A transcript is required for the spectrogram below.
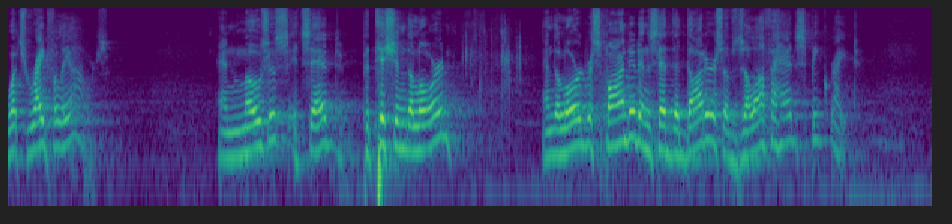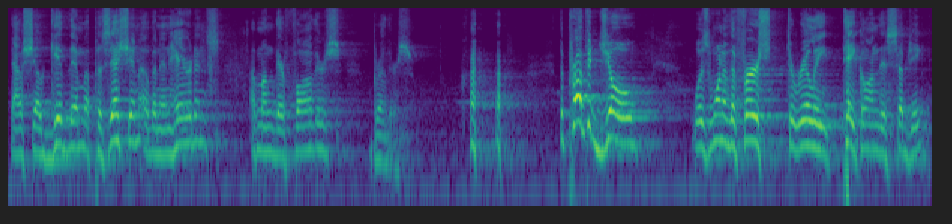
what's rightfully ours. And Moses, it said, petitioned the Lord. And the Lord responded and said, The daughters of Zelophehad speak right. Thou shalt give them a possession of an inheritance among their father's brothers. the prophet Joel was one of the first to really take on this subject.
